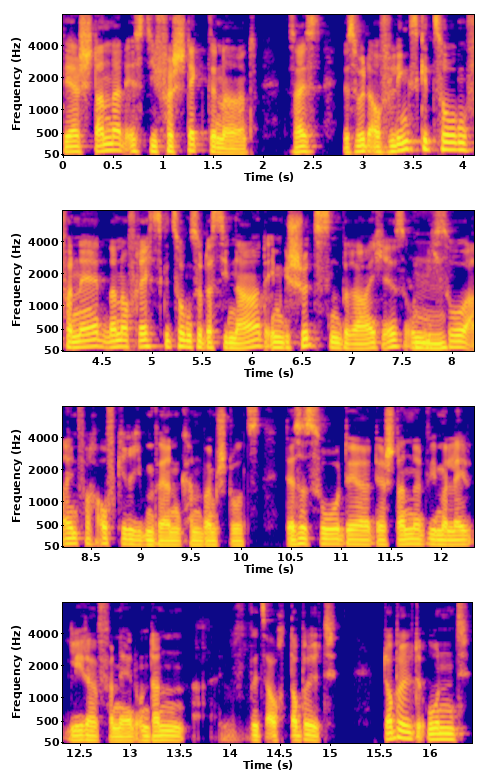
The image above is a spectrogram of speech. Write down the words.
der Standard ist die versteckte Naht. Das heißt, es wird auf links gezogen, vernäht, dann auf rechts gezogen, sodass die Naht im geschützten Bereich ist und Mhm. nicht so einfach aufgerieben werden kann beim Sturz. Das ist so der, der Standard, wie man Le- Leder vernäht. Und dann wird es auch doppelt, doppelt und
